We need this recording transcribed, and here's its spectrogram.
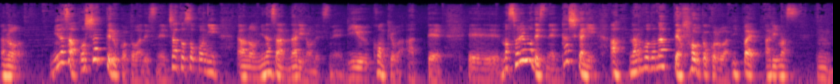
あの皆さんおっしゃってることはですねちゃんとそこにあの皆さんなりのですね理由根拠があって、えー、まあ、それもですね確かにあなるほどなって思うところはいっぱいあります、うん。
